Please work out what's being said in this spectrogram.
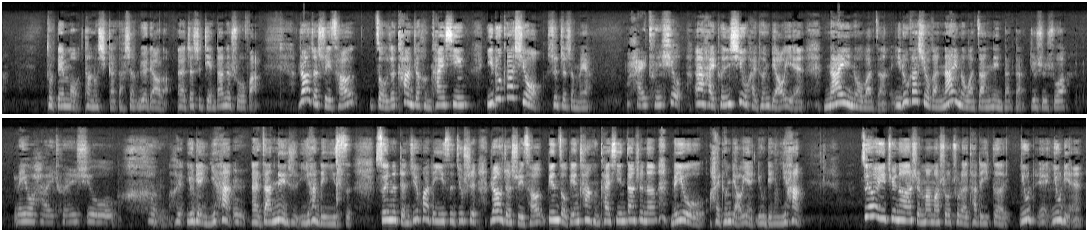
とても楽しかった，省略掉了。哎，这是简单的说法。绕着水槽走着看着很开心。イルカショー是指什么呀？ 海豚秀。啊，海豚秀、海豚表演。ないのは残、イルカショーがないのは残念だった，就是说没有海豚秀很很有点遗憾。嗯哎、残念是遗憾的意思。所以呢，整句话的意思就是绕着水槽边走边看，很开心，但是呢，没有海豚表演，有点遗憾。最后一句呢，是妈妈说出了她的一个优呃优点。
